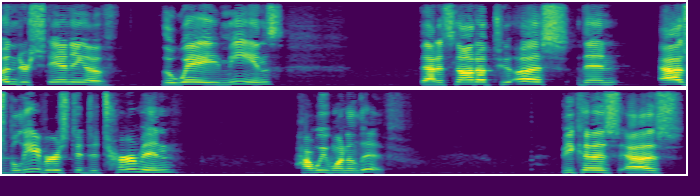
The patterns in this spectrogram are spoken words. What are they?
understanding of the way means that it's not up to us then as believers to determine how we want to live. Because as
